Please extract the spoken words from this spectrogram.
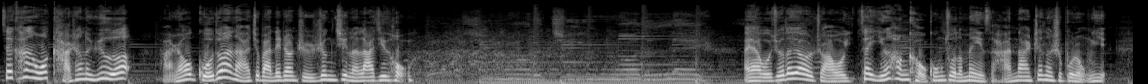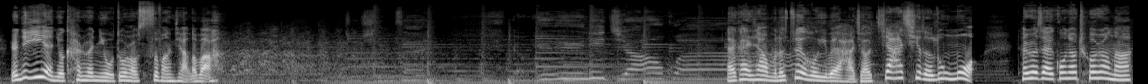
再看看我卡上的余额啊，然后果断的就把那张纸扔进了垃圾桶。哎呀，我觉得要是找我在银行口工作的妹子哈，那真的是不容易，人家一眼就看出来你有多少私房钱了吧？来看一下我们的最后一位哈，叫佳期的陆墨，他说在公交车上呢，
